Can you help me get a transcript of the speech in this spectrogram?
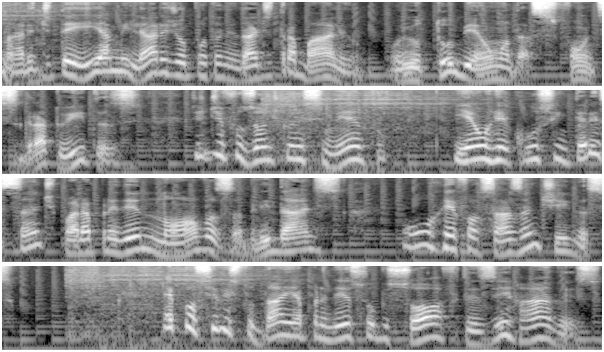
Na área de TI há milhares de oportunidades de trabalho. O YouTube é uma das fontes gratuitas de difusão de conhecimento e é um recurso interessante para aprender novas habilidades ou reforçar as antigas. É possível estudar e aprender sobre softwares e hardwares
